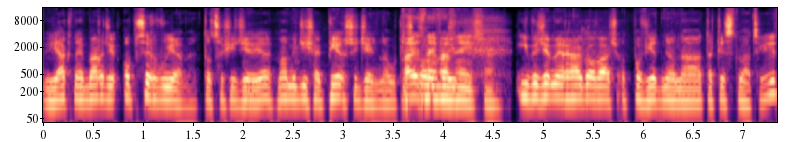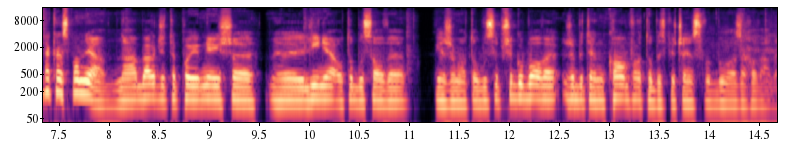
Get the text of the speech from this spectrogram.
jak najbardziej obserwujemy to, co się dzieje. Mamy dzisiaj pierwszy dzień nauki To jest najważniejsze. i będziemy reagować odpowiednio na takie sytuacje. I tak jak wspomniałem, na bardziej te pojemniejsze y, linie autobusowe, bierzemy autobusy przygubowe, żeby ten komfort, to bezpieczeństwo było zachowane.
